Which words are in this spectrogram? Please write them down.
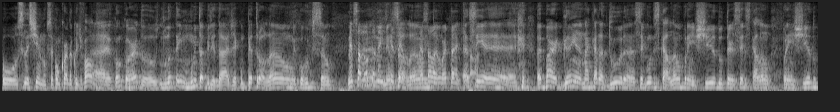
o Celestino, você concorda com o Edivaldo? Ah, eu concordo. O Lula tem muita habilidade, é com petrolão e corrupção. Mensalão É, também, esqueceu. mensalão. Mensalão é importante É assim, é, é barganha na cara dura, segundo escalão preenchido, terceiro escalão preenchido.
